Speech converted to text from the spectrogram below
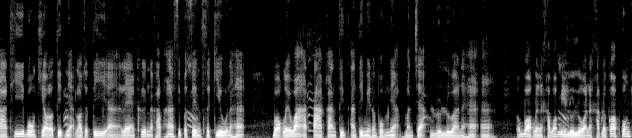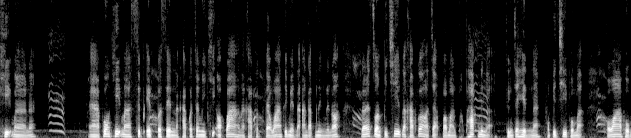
ลาที่วงเขียวเราติดเนี่ย เราจะตีอ่าแรงขึ้นนะครับ 50%สกิลนะฮะ บอกเลยว่าอัตราการติดอันติเมทของผมเนี่ย มันจะรัวๆนะฮะอ่าต้องบอกเลยนะครับว่ามีรัวๆนะครับ แล้วก็พ่วงคิมานะอ่าพ่วงคิมา 11%นะครับ ก็จะมีคิออกบ้างนะครับ แต่ว่าอันติเมทอันดับหนึ่งเลยเนาะแล้วในส่วนปิดชีพนะครับ ก็จะประมาณพักๆหนึ่งอะถึงจะเห็นนะของปิดชีพผมอะเพราะว่าผม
